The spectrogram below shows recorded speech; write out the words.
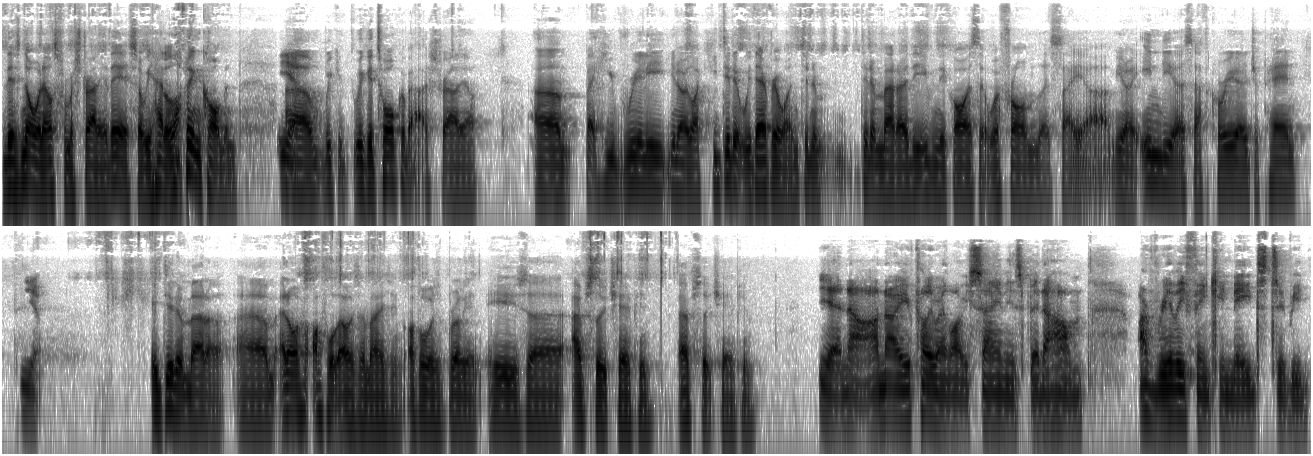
there's no one else from Australia there, so we had a lot in common. Yeah. Um, we could we could talk about Australia, um, but he really, you know, like he did it with everyone. Didn't didn't matter. Even the guys that were from, let's say, um, you know, India, South Korea, Japan Yeah. it didn't matter. Um, and I, I thought that was amazing. I thought it was brilliant. He's uh, absolute champion. Absolute champion. Yeah, no, I know you probably won't like me saying this, but um, I really think he needs to be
